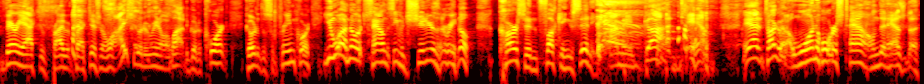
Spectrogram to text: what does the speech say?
very active private practitioner, well, I used to go to Reno a lot to go to court, go to the Supreme Court. You want to know a town that's even shittier than Reno? Carson fucking City. I mean, god damn. Yeah, to talk about a one horse town that has the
